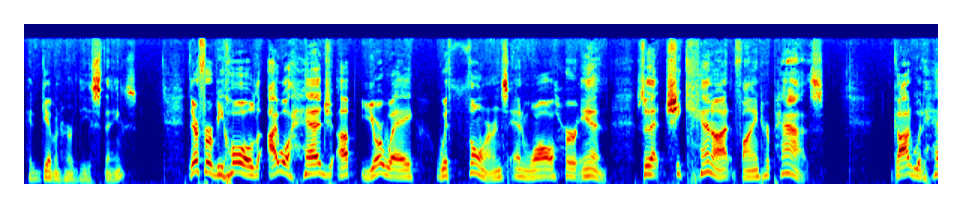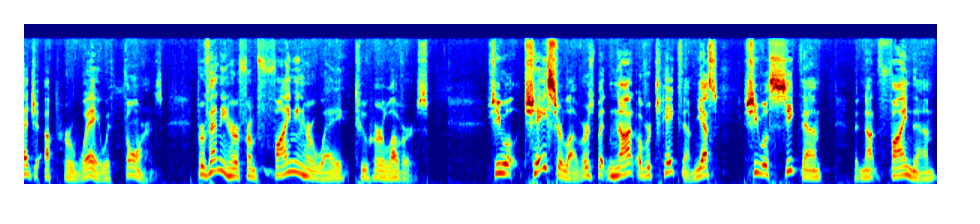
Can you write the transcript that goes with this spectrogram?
had given her these things. Therefore, behold, I will hedge up your way with thorns and wall her in, so that she cannot find her paths. God would hedge up her way with thorns, preventing her from finding her way to her lovers. She will chase her lovers, but not overtake them. Yes, she will seek them, but not find them.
